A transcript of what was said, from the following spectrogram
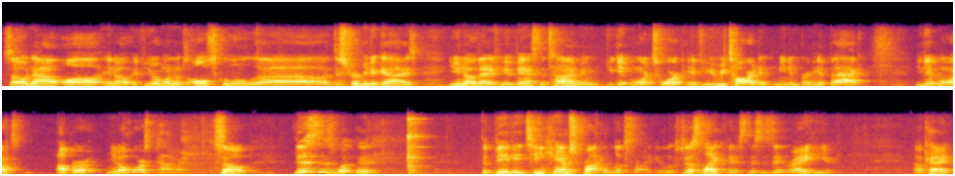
So now, all you know, if you're one of those old school uh, distributor guys, you know that if you advance the timing, you get more torque. If you retard it, meaning bringing it back, you get more upper, you know, horsepower. So this is what the the VVT cam sprocket looks like. It looks just like this. This is it right here. Okay.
